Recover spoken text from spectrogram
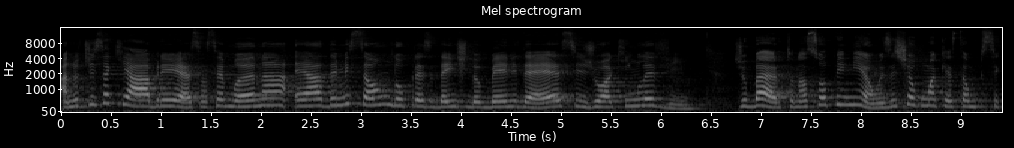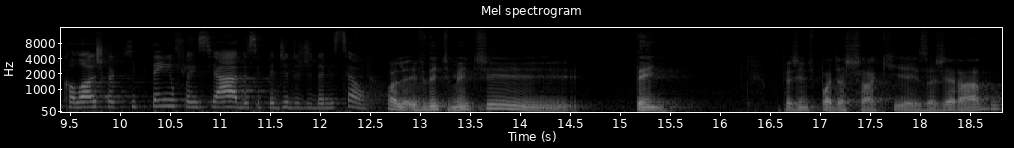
A notícia que abre essa semana é a demissão do presidente do BNDES, Joaquim Levy. Gilberto, na sua opinião, existe alguma questão psicológica que tenha influenciado esse pedido de demissão? Olha, evidentemente tem. Muita gente pode achar que é exagerado,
